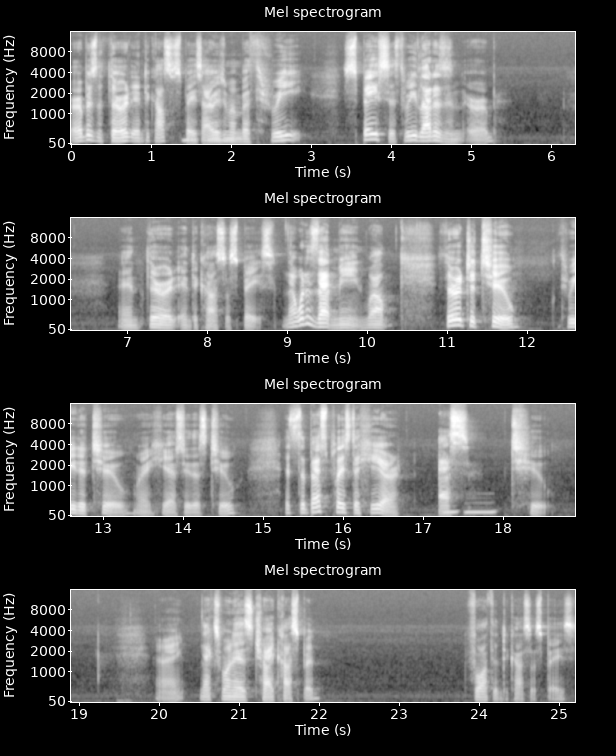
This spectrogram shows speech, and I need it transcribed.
Herb is the third intercostal space. I always mm-hmm. remember three spaces, three letters in herb, and third intercostal space. Now, what does that mean? Well, third to two, three to two, right here, see this two? It's the best place to hear S2. All right, next one is tricuspid fourth intercostal space.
